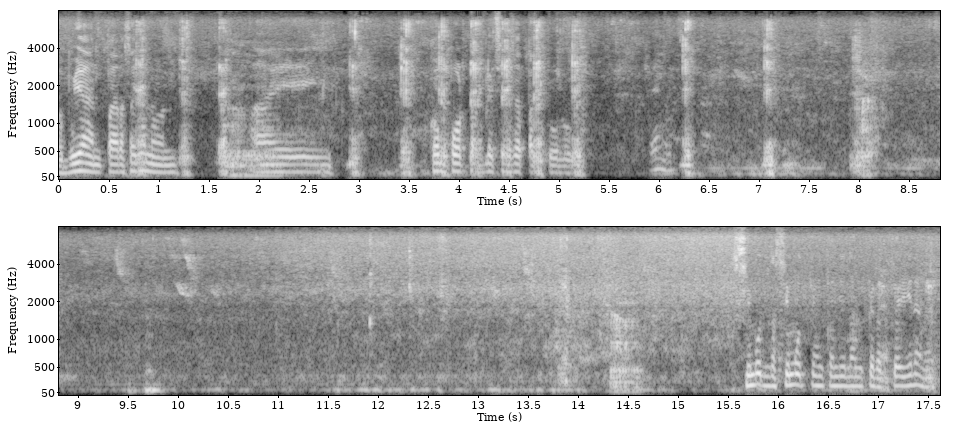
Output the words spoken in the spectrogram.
babuyan para sa ganun ay comfortable sila sa pagtulog. Ayan. Simot na simot yung kanilang pinagkainan. Eh.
